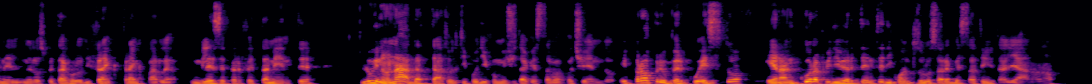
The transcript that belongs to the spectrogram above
nel, nello spettacolo di Frank, Frank parla inglese perfettamente, lui non ha adattato il tipo di comicità che stava facendo e proprio per questo era ancora più divertente di quanto lo sarebbe stato in italiano, no?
